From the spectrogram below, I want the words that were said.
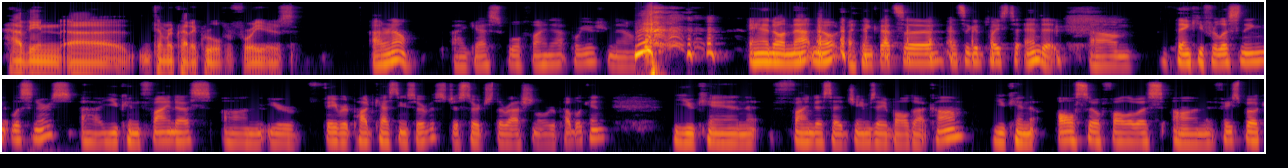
having uh, Democratic rule for four years? I don't know. I guess we'll find out four years from now. and on that note, I think that's a that's a good place to end it. Um, thank you for listening, listeners. Uh, you can find us on your favorite podcasting service. Just search The Rational Republican. You can find us at jamesaball.com. You can also follow us on Facebook,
